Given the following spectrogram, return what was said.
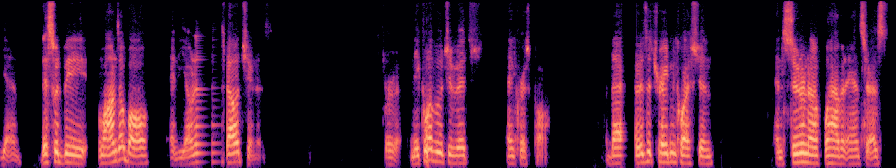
again, this would be Lonzo Ball and Jonas Valanciunas for Nikola Vucevic and Chris Paul. That is a trading question, and soon enough we'll have an answer as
